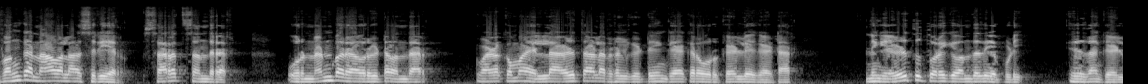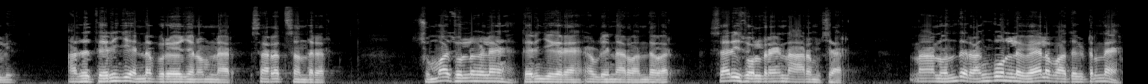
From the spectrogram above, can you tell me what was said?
வங்க நாவலாசிரியர் சரத் சந்திரர் ஒரு நண்பர் அவர்கிட்ட வந்தார். வழக்கமாக எல்லா எழுத்தாளர்கள்கிட்டையும் கேட்குற ஒரு கேள்வியை கேட்டார். நீங்கள் எழுத்துத்துறைக்கு வந்தது எப்படி? இதுதான் கேள்வி. அதை தெரிஞ்சு என்ன பிரயோஜனம்னார்? சரத் சந்திரர். சும்மா சொல்லுங்களேன் தெரிஞ்சுக்கிறேன் அப்படின்னார் வந்தவர். சரி சொல்கிறேன்னு ஆரம்பித்தார் நான் வந்து ரங்கூனில் வேலை பார்த்துக்கிட்டு இருந்தேன்.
